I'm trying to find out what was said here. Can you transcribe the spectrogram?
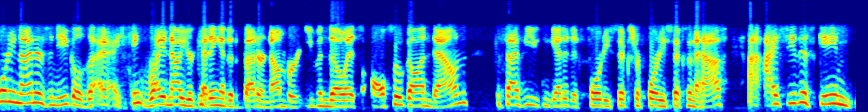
49ers and Eagles, I, I think right now you're getting it at a better number, even though it's also gone down. The fact that you can get it at 46 or 46 and a half, I, I see this game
